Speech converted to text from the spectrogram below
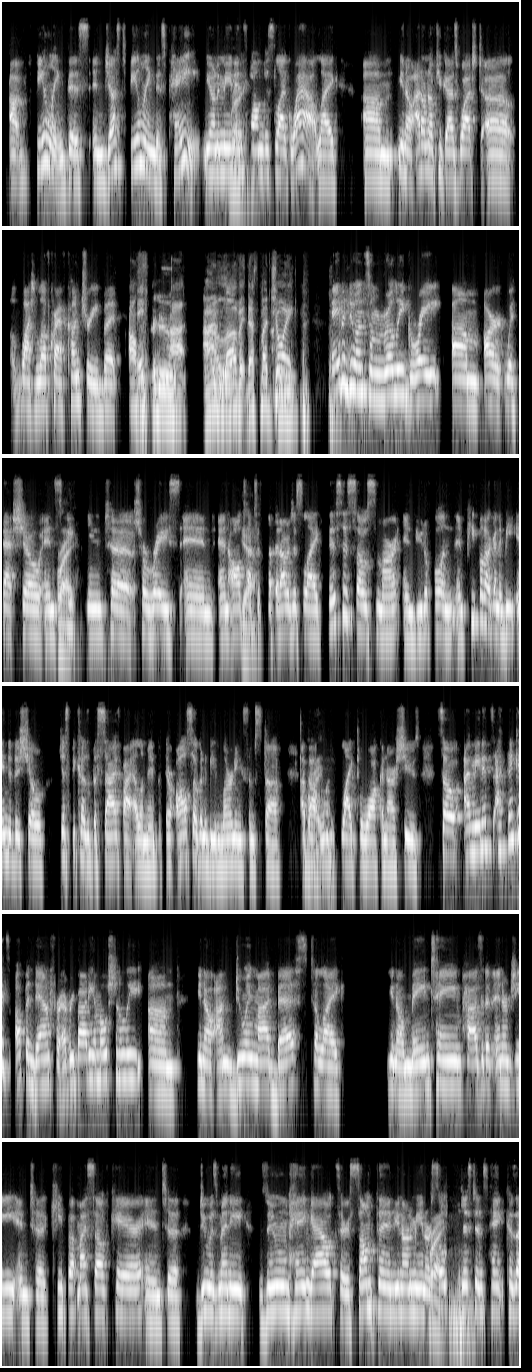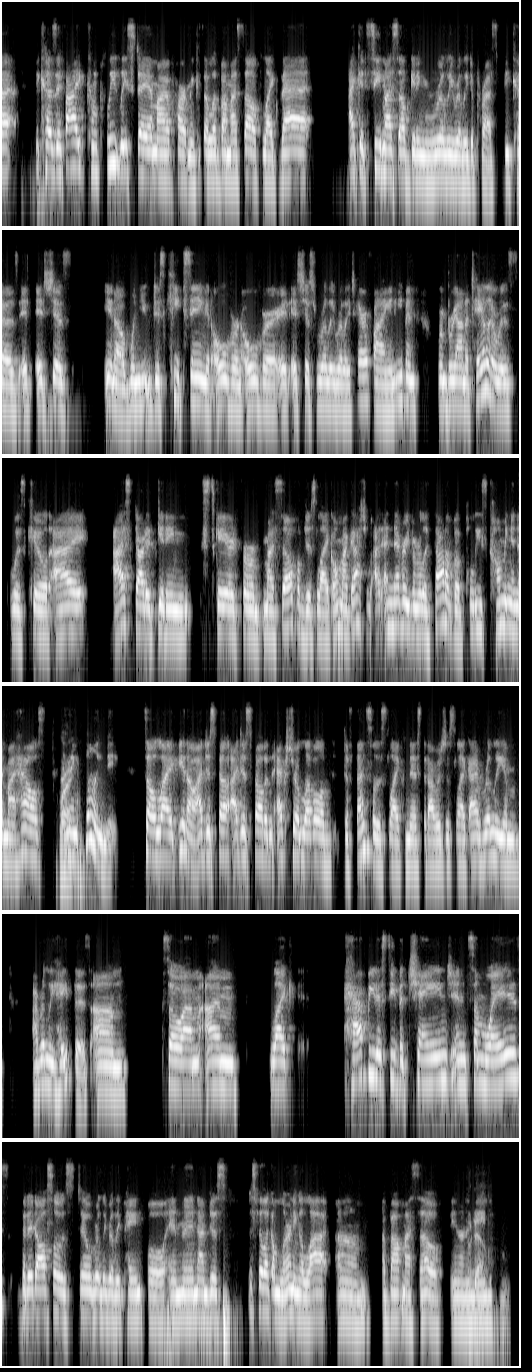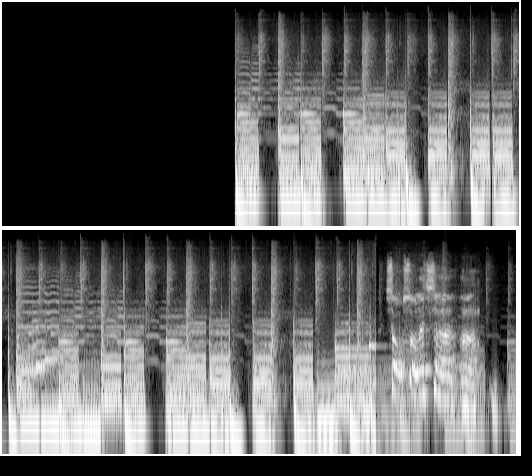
uh, feeling this and just feeling this pain. You know what I mean? And so I'm just like, wow, like, um, you know, I don't know if you guys watched uh, watch Lovecraft Country, but Oh, they- I. I, I do. love it. That's my joint. they've been doing some really great um, art with that show and Right. speaking to, to race and and all types Yeah. of stuff that I was just like, this is so smart and beautiful, and, and people are going to be into the show just because of the sci-fi element, but they're also going to be learning some stuff about Right. what it's like to walk in our shoes. So I mean, it's I think it's up and down for everybody emotionally. Um, you know, I'm doing my best to like you know maintain positive energy and to keep up my self-care and to do as many zoom hangouts or something you know what i mean or Right. social distance hang because i because if i completely stay in my apartment because i live by myself like that i could see myself getting really really depressed because it, it's just you know when you just keep seeing it over and over it, it's just really really terrifying and even when breonna taylor was was killed i I started getting scared for myself of just like, oh my gosh, I, I never even really thought of a police coming into my house Right. and then killing me. So like, you know, I just felt I just felt an extra level of defenseless likeness that I was just like, I really am I really hate this. Um so um I'm like happy to see the change in some ways, but it also is still really, really painful. And then I'm just just feel like I'm learning a lot um about myself. You know what No I mean? So so let's uh, uh,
